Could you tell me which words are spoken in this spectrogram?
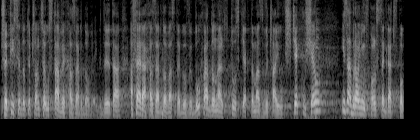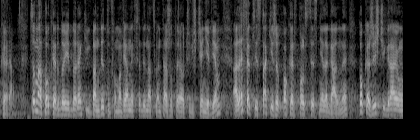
przepisy dotyczące ustawy hazardowej. Gdy ta afera hazardowa z tego wybuchła, Donald Tusk, jak to ma zwyczaju, wściekł się i zabronił w Polsce grać w pokera. Co ma poker do jednorękich bandytów omawianych wtedy na cmentarzu, to ja oczywiście nie wiem, ale efekt jest taki, że poker w Polsce jest nielegalny. Pokerzyści grają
